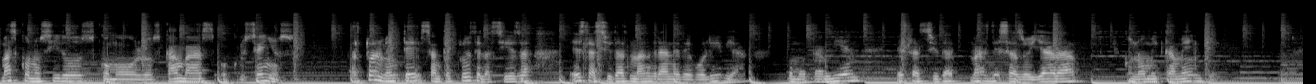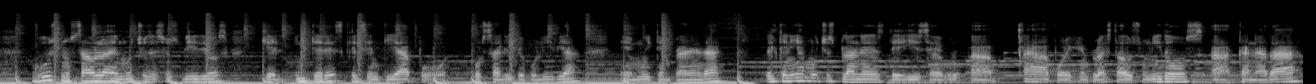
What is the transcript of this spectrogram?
más conocidos como los Cambas o cruceños. Actualmente Santa Cruz de la Sierra es la ciudad más grande de Bolivia, como también es la ciudad más desarrollada económicamente. Gus nos habla en muchos de sus vídeos que el interés que él sentía por, por salir de Bolivia en muy temprana edad. Él tenía muchos planes de irse a, por ejemplo, a Estados Unidos, a Canadá,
